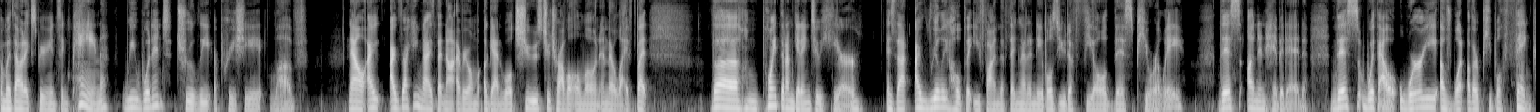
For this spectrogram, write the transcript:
And without experiencing pain, we wouldn't truly appreciate love. Now, I, I recognize that not everyone, again, will choose to travel alone in their life. But the point that I'm getting to here is that I really hope that you find the thing that enables you to feel this purely this uninhibited, this without worry of what other people think.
